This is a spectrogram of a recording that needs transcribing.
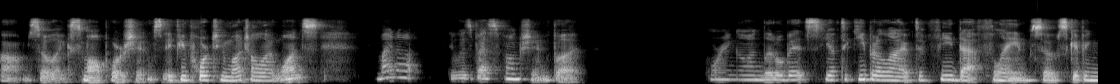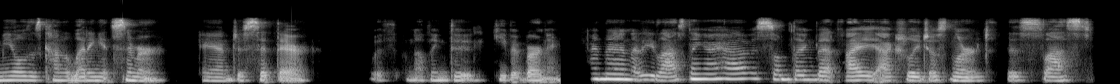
Um, so like small portions. If you pour too much all at once, might not do its best function, but pouring on little bits, you have to keep it alive to feed that flame. So skipping meals is kind of letting it simmer and just sit there with nothing to keep it burning. And then the last thing I have is something that I actually just learned this last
